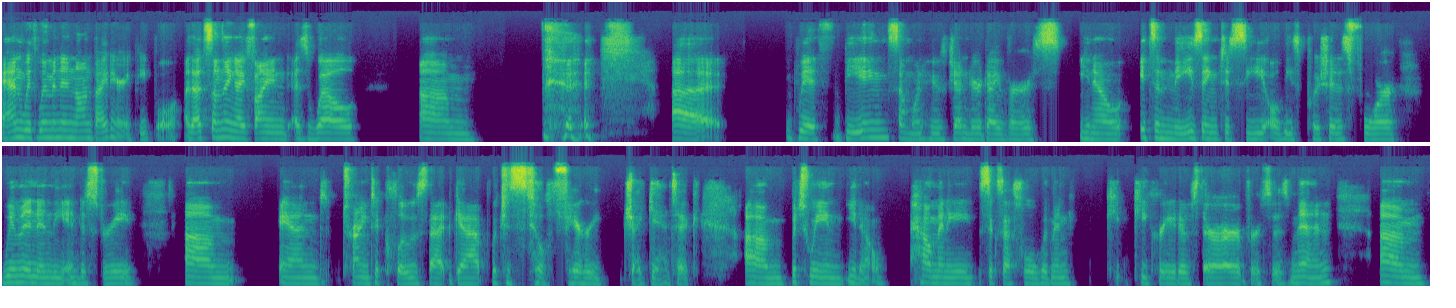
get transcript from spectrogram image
and with women and non-binary people. That's something I find as well. Um, uh, with being someone who's gender diverse, you know, it's amazing to see all these pushes for women in the industry um, and trying to close that gap, which is still very gigantic um, between, you know, how many successful women key, creatives there are versus men. Um,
